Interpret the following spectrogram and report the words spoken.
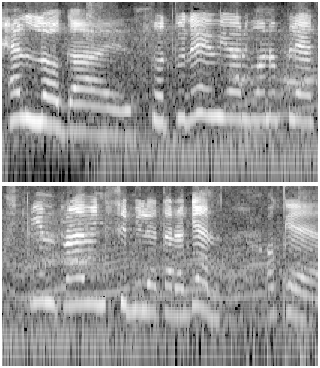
Hello guys. So today we are gonna play Extreme Driving Simulator again. Okay.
